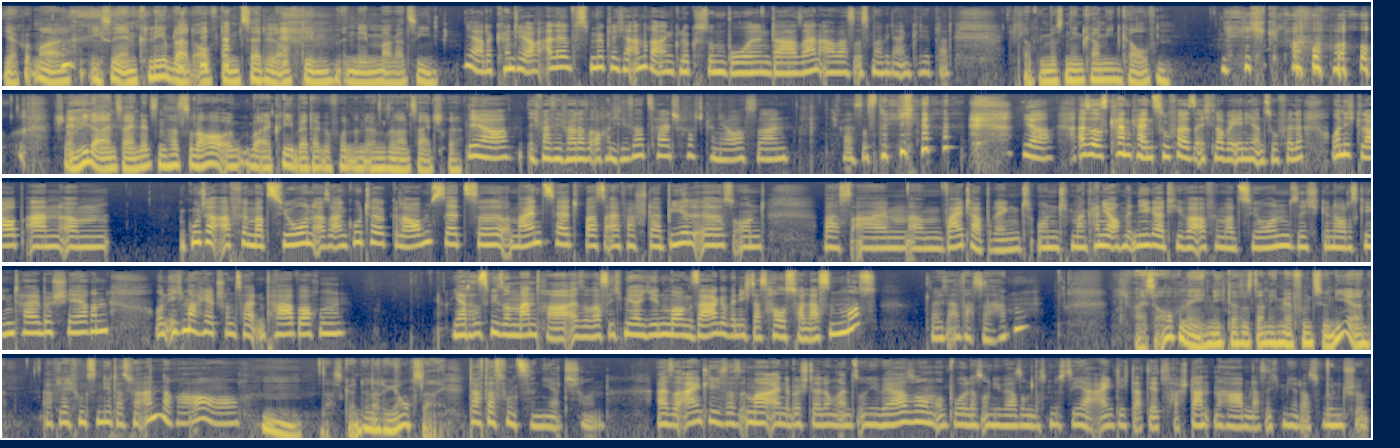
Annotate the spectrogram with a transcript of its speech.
Ja, guck mal, ich sehe ein Kleeblatt auf dem Zettel, auf dem, in dem Magazin. Ja, da könnte ja auch alles mögliche andere an Glückssymbolen da sein, aber es ist mal wieder ein Kleeblatt. Ich glaube, wir müssen den Kamin kaufen. Ich glaube auch. Schon wieder eins sein. Letztens hast du doch auch überall Kleeblätter gefunden in irgendeiner Zeitschrift. Ja, ich weiß nicht, war das auch in dieser Zeitschrift? Kann ja auch sein. Ich weiß es nicht. ja, also es kann kein Zufall sein. Ich glaube eh nicht an Zufälle. Und ich glaube an ähm, gute Affirmation, also an gute Glaubenssätze, Mindset, was einfach stabil ist und was einem ähm, weiterbringt. Und man kann ja auch mit negativer Affirmation sich genau das Gegenteil bescheren. Und ich mache jetzt schon seit ein paar Wochen, ja, das ist wie so ein Mantra. Also was ich mir jeden Morgen sage, wenn ich das Haus verlassen muss. Soll ich es einfach sagen? Ich weiß auch nicht. Nicht, dass es dann nicht mehr funktioniert. Aber vielleicht funktioniert das für andere auch. Hm, das könnte natürlich auch sein. Doch, das funktioniert schon. Also eigentlich ist das immer eine Bestellung ans Universum, obwohl das Universum, das müsste ja eigentlich das jetzt verstanden haben, dass ich mir das wünsche.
